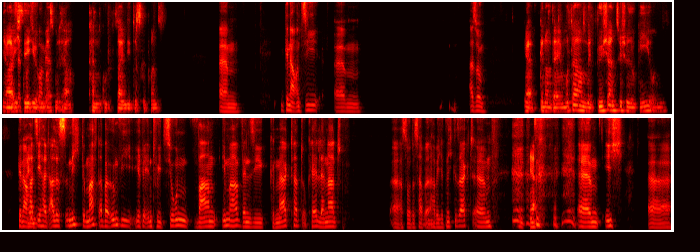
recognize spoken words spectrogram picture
Ja, ich sehe hier irgendwas mit. Ja, kann gut sein, die Diskrepanz. Ähm, genau, und sie, ähm, also Ja, genau. Deine Mutter mit Büchern, Psychologie und. genau, hat sie halt alles nicht gemacht, aber irgendwie ihre Intuitionen waren immer, wenn sie gemerkt hat, okay, Lennart, äh, achso, das habe habe ich jetzt nicht gesagt, ähm, Ja. ähm, ich äh,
